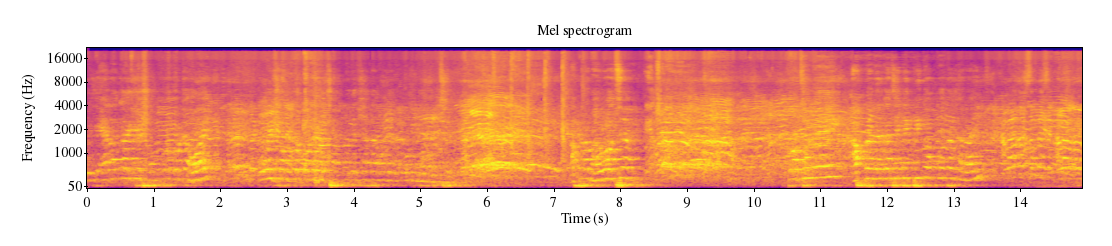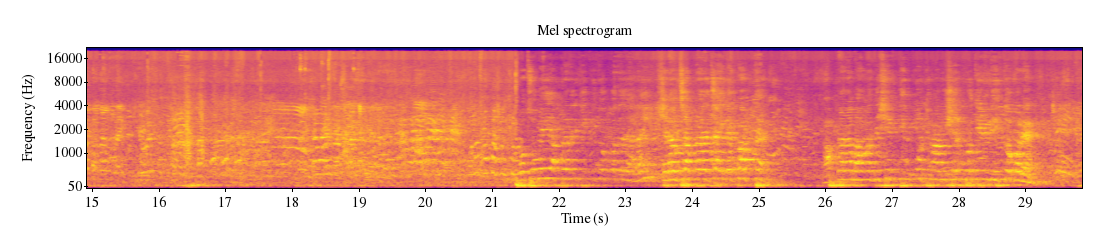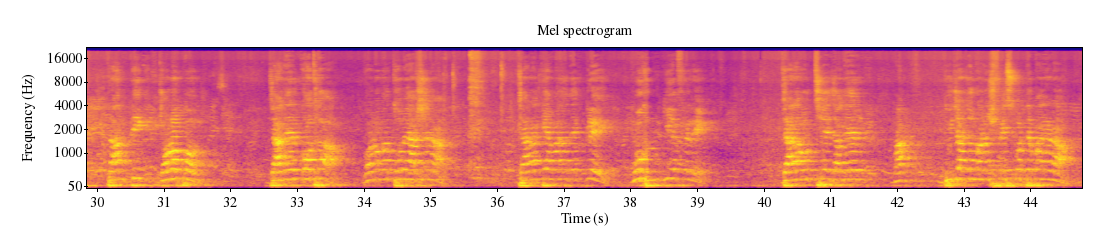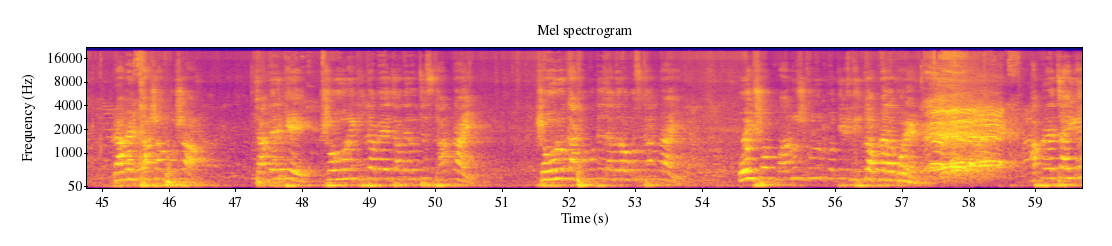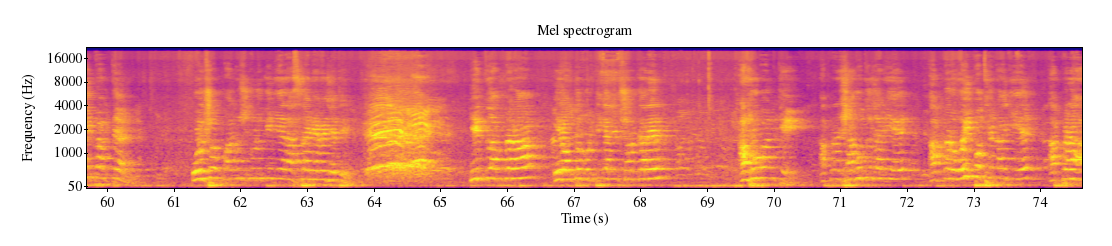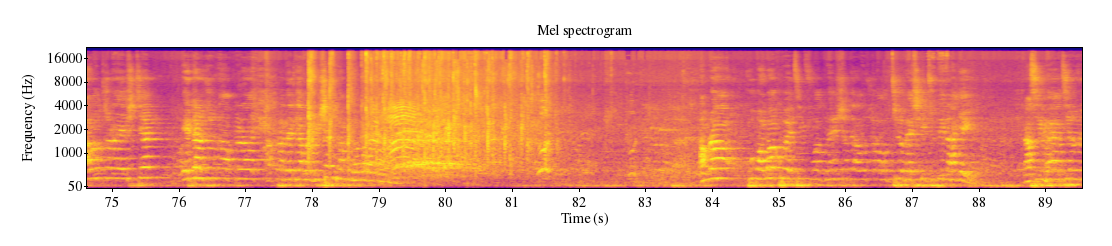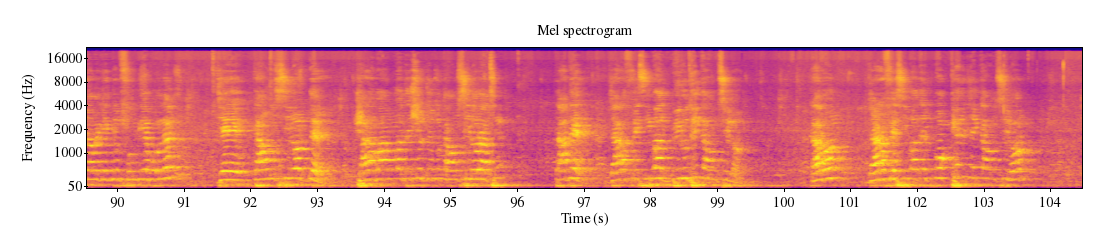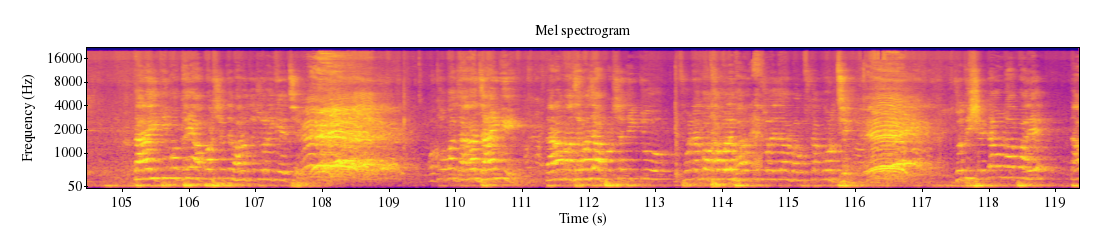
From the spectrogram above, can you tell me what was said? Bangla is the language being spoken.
এলাকায় যে সম্পর্কটা হয়, ওই সম্পর্কটা আপনাদের সাথে আমাদের প্রথমেই আপনাদের কাছে কৃতজ্ঞতা জানাই। প্রথমেই আপনাদেরকে কৃতজ্ঞতা জানাই, সেটা হচ্ছে আপনারা চাইলে পারতেন। আপনারা বাংলাদেশের তিন কোটি মানুষের প্রতিনিধিত্ব করেন। জনপদ, যাদের কথা গণমাধ্যমে আসে না, যারা ক্যামেরা দেখলে মুখ লুকিয়ে ফেলে, যারা হচ্ছে যাদের দুই চারজন মানুষ ফেস করতে পারে না, গ্রামের চাষা ভূষা যাদেরকে শহরে কিতাবে যাদের হচ্ছে স্থান নাই, শহর কাঠামোতে যাদের অবস্থান নাই ওই সব মানুষগুলোর প্রতিনিধিত্ব আপনারা করেন। আপনারা চাইলেই পারতেন ওই সব মানুষগুলোকে নিয়ে রাস্তায় নেমে যেতে। কিন্তু আপনারা এই অন্তর্বর্তীকালীন সরকারের আহ্বানকে আপনারা স্বাগত জানিয়ে আপনারা ওই পথে না গিয়ে আপনারা আলোচনায় এসছেন, এটার জন্য আপনারা, আপনাদেরকে আমরা বিশেষভাবে ধন্যবাদ আমরা খুব অবাক হয়েছি, ফুয়াদ সাথে আলোচনা হচ্ছিল বেশ কিছুদিন আগে। নাসির ভাই আছেন উনি আমাকে একদিন ফোন দিয়ে বললেন যে কাউন্সিলরদের সারা বাংলাদেশের যত কাউন্সিলর আছে, তাদের যারা ফেসিবাদ বিরোধী কাউন্সিলর কারণ যারা ফেসিবাদের পক্ষের যে কাউন্সিলর তারা ইতিমধ্যে আপার সাথে ভারতে চলে গিয়েছে। অথবা যারা যায়নি, তারা মাঝে মাঝে আপনার সাথে একটু ফোনে কথা বলে ভারতে চলে যাওয়ার ব্যবস্থা করছে। যদি সেটাও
